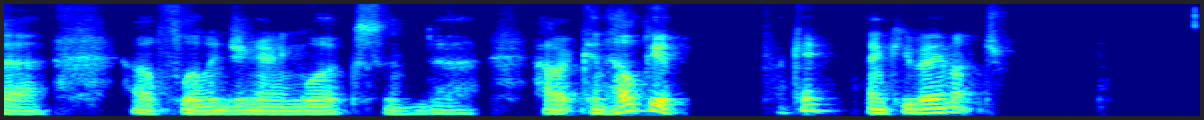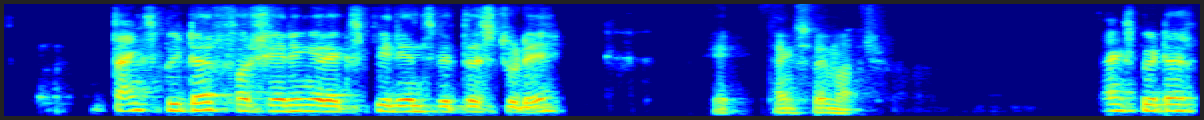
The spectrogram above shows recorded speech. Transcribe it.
how flow engineering works and how it can help you. Okay, thank you very much. Thanks, Peter, for sharing your experience with us today. Okay, thanks very much. Thanks, Peter.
